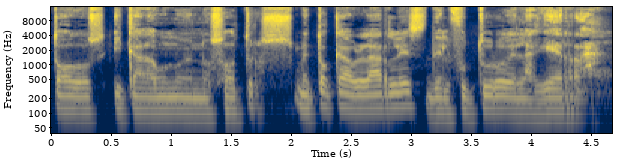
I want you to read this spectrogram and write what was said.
todos y cada uno de nosotros. Me toca hablarles del futuro de la guerra.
